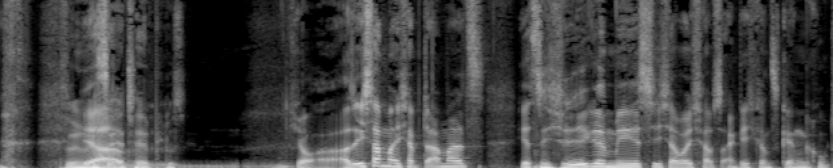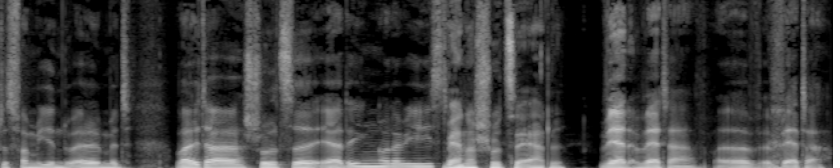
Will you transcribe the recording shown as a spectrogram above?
so ja, RTL Plus. ja, also ich sag mal, ich habe damals jetzt nicht regelmäßig, aber ich habe es eigentlich ganz gern geguckt, das Familienduell mit Walter Schulze Erding oder wie hieß der? Werner Schulze Erdl. Wer, Werther, äh, Werther,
